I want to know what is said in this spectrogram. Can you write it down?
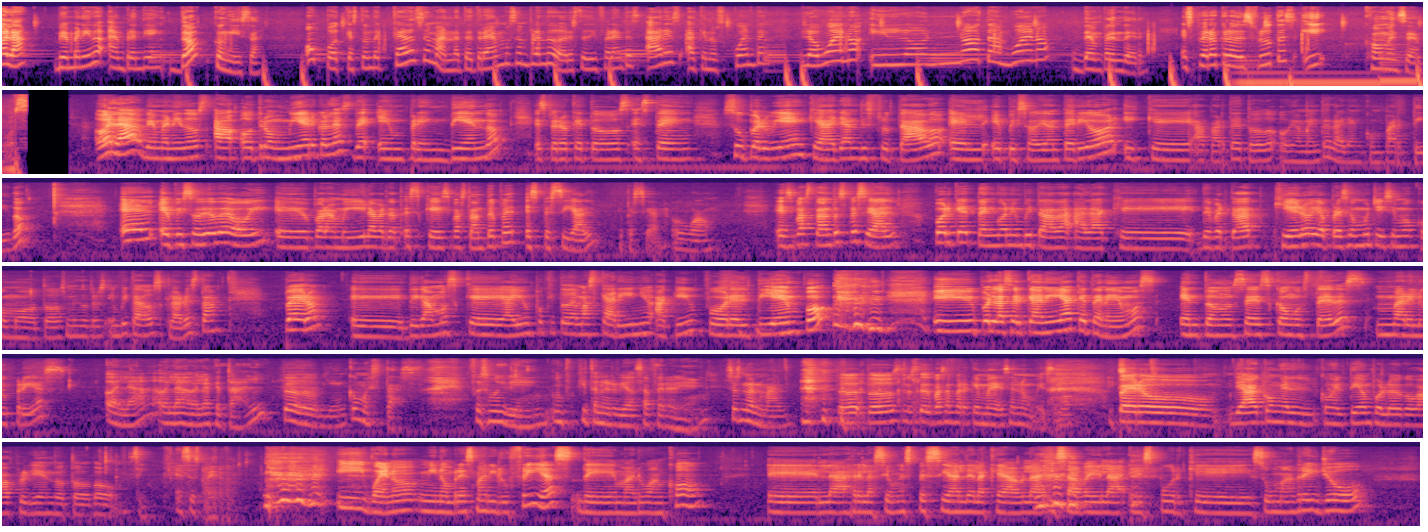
Hola, bienvenido a Emprendiendo con Isa, un podcast donde cada semana te traemos emprendedores de diferentes áreas a que nos cuenten lo bueno y lo no tan bueno de emprender. Espero que lo disfrutes y comencemos. Hola, bienvenidos a otro miércoles de Emprendiendo. Espero que todos estén súper bien, que hayan disfrutado el episodio anterior y que aparte de todo, obviamente, lo hayan compartido. El episodio de hoy, eh, para mí, la verdad es que es bastante especial. Especial, oh wow. Es bastante especial porque tengo una invitada a la que de verdad quiero y aprecio muchísimo, como todos mis otros invitados, claro está. Pero eh, digamos que hay un poquito de más cariño aquí por el tiempo y por la cercanía que tenemos. Entonces, con ustedes, Marilu Frías. Hola, hola, hola, ¿qué tal? Todo bien, ¿cómo estás? Pues muy bien, un poquito nerviosa, pero bien. Eso es normal. todos los que pasan para que me dicen lo mismo. Pero ya con el, con el tiempo luego va fluyendo todo. Sí, eso espero. y bueno, mi nombre es Marilu Frías de Malu Co. Eh, la relación especial de la que habla Isabela es porque su madre y yo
